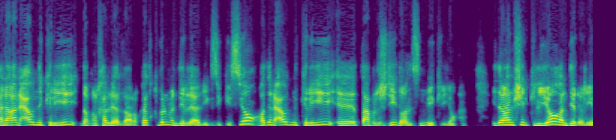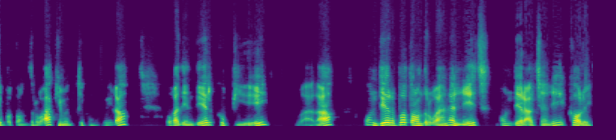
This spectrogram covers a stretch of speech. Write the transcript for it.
أنا غنعاود نكري donc نخلي هاد la requête قبل ما ندير لها l'exécution غادي نعاود نكري table جديد غنسميه client 1 إذا غنمشي ل client غندير عليه bouton droit كما قلت لكم قبيلة وغادي ندير copier voilà وندير bouton droit هنا نيت وندير عاوتاني coller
